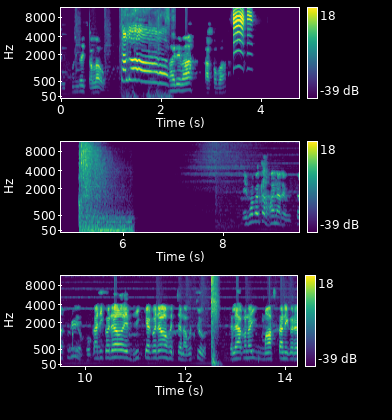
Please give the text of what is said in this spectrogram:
এই ফোনটাই চালাও। আরে বাহ থাকো বা এইভাবে তো হয় না রে বুঝতে পারছি কি বোকারি করেও এই ভিক্ষা করেও হচ্ছে না বুঝছ? তাহলে এখন ওই মাছ টানি করে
